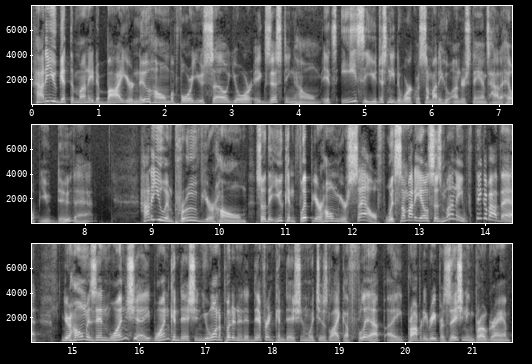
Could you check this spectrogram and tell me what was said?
How do you get the money to buy your new home before you sell your existing home? It's easy. You just need to work with somebody who understands how to help you do that. How do you improve your home so that you can flip your home yourself with somebody else's money? Think about that. Your home is in one shape, one condition. You want to put it in a different condition, which is like a flip, a property repositioning program.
